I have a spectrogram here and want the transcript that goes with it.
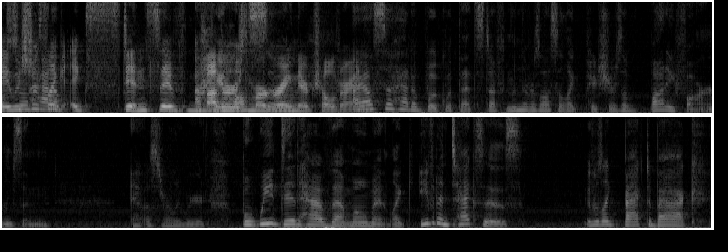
It was just had a- like extensive mothers also- murdering their children. I also had a book with that stuff, and then there was also like pictures of body farms, and it was really weird. But we did have that moment, like even in Texas, it was like back to back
